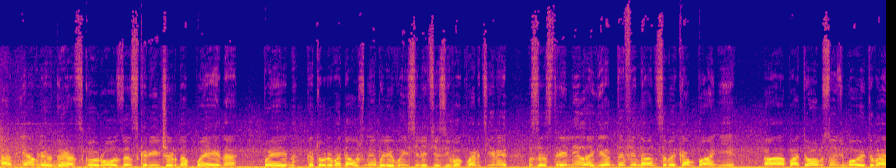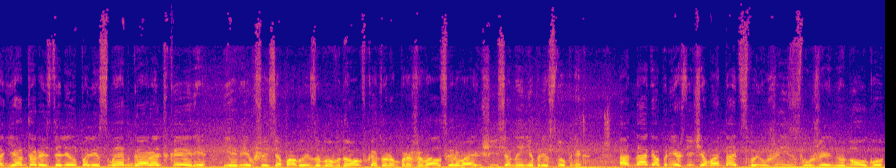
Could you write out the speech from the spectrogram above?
Объявлен городской розыск Ричарда Пейна. Пейн, которого должны были выселить из его квартиры, застрелил агента финансовой компании – а потом судьбу этого агента разделил полисмен Гарольд Керри, явившийся по вызову в дом, в котором проживал скрывающийся ныне преступник. Однако, прежде чем отдать свою жизнь служению долгу,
